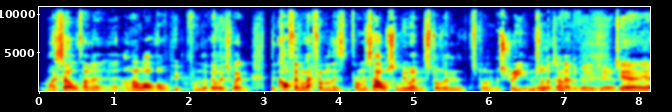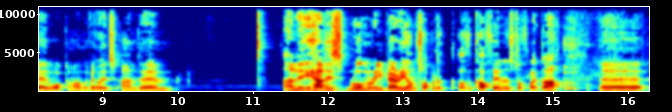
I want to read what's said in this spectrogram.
myself and a, and a lot of other people from the village went. The coffin left from his from his house, and we went and stood in stood in the street and sort of kind of the village, yeah. yeah cool. yeah walked him out the village and. Um, and he had his Royal Marine berry on top of the of the coffin and stuff like that. Uh,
